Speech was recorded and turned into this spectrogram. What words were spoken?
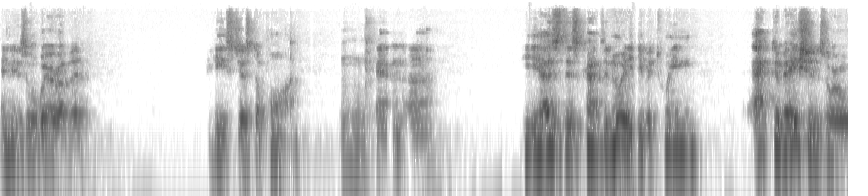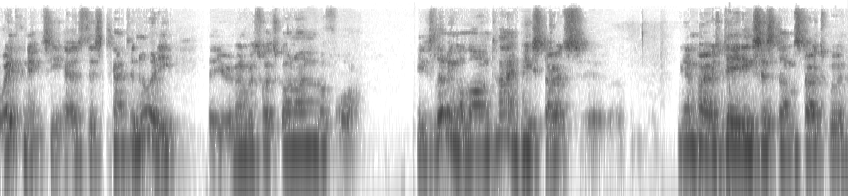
and is aware of it, he's just a pawn. Mm-hmm. And uh, he has this continuity between activations or awakenings. He has this continuity that he remembers what's going on before he's living a long time. He starts, the empire's dating system starts with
